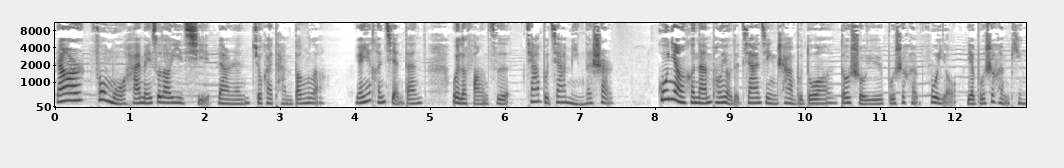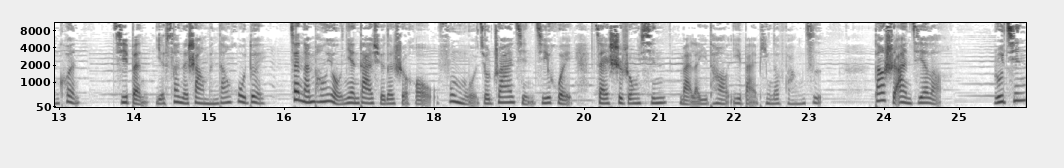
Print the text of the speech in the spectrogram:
然而父母还没坐到一起，两人就快谈崩了。原因很简单，为了房子加不加名的事儿。姑娘和男朋友的家境差不多，都属于不是很富有，也不是很贫困，基本也算得上门当户对。在男朋友念大学的时候，父母就抓紧机会在市中心买了一套一百平的房子，当时按揭了，如今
